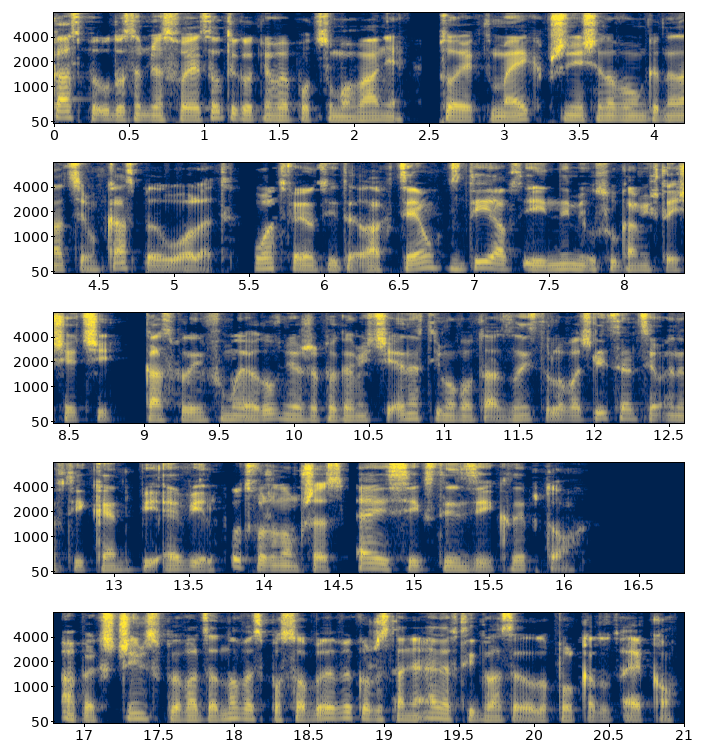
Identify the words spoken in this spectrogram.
Casper udostępnia swoje cotygodniowe podsumowanie. Projekt Make przyniesie nową generację Casper Wallet, ułatwiając interakcję z DApps i innymi usługami w tej sieci. Casper informuje również, że programiści NFT mogą teraz zainstalować licencję NFT Can't Be Evil, utworzoną przez A16Z Crypto. Apex Streams wprowadza nowe sposoby wykorzystania NFT 2.0 do Polkadot Eco.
